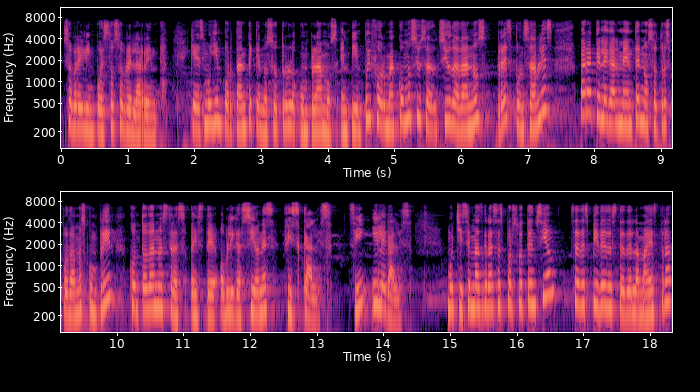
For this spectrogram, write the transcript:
sobre el impuesto sobre la renta, que es muy importante que nosotros lo cumplamos en tiempo y forma como ciudadanos responsables para que legalmente nosotros podamos cumplir con todas nuestras este, obligaciones fiscales ¿sí? y legales. Muchísimas gracias por su atención. Se despide de ustedes la maestra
